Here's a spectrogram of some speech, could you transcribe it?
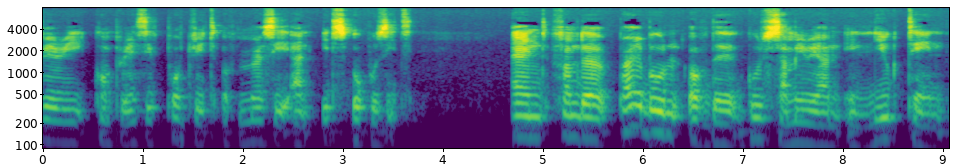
very comprehensive portrait of mercy and its opposite. And from the parable of the Good Samaritan in Luke 10,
